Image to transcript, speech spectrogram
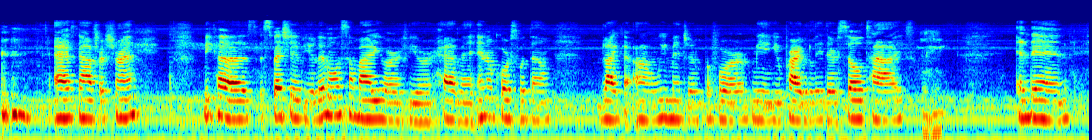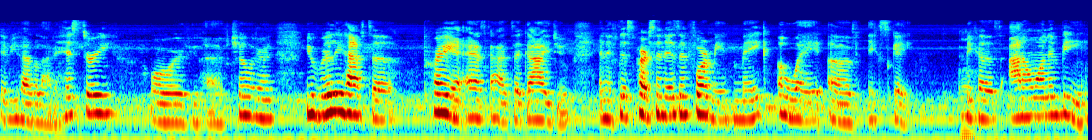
ask God for strength, because especially if you're living with somebody or if you're having intercourse with them, like um, we mentioned before, me and you privately, they're soul ties. Mm-hmm. And then if you have a lot of history or if you have children, you really have to pray and ask God to guide you. And if this person isn't for me, make a way of escape. Mm. Because I don't want to be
